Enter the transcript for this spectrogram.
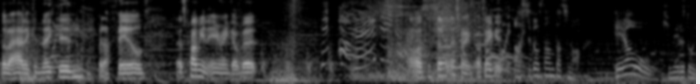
That I had it connected, but I failed. That's probably an A rank, I bet. Oh, it's a 7S rank. I'll take it. アシドさんたちの部屋を決めるという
